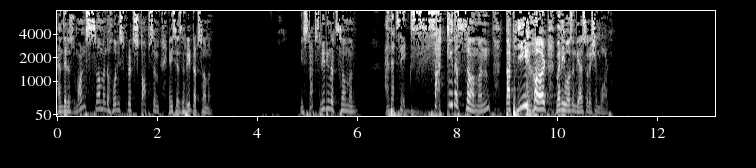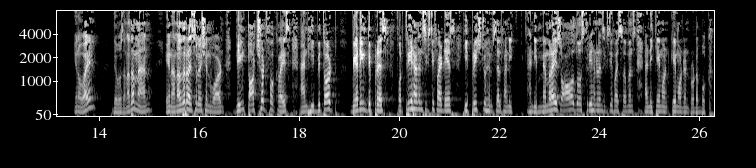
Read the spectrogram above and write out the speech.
and there is one sermon the Holy Spirit stops him and he says, read that sermon. He starts reading that sermon and that's exactly the sermon that he heard when he was in the isolation ward. You know why? There was another man in another isolation ward being tortured for Christ and he without getting depressed for 365 days he preached to himself and he and he memorized all those 365 sermons and he came on came out and wrote a book.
